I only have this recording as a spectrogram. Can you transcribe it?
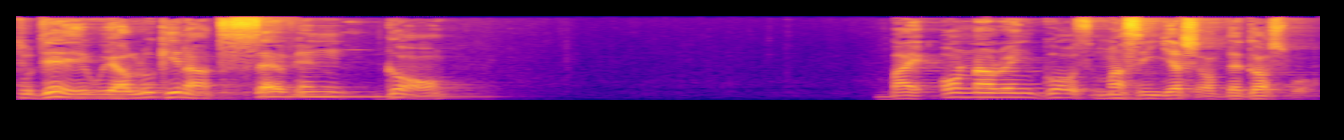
Today we are looking at serving God by honoring God's messengers of the gospel.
